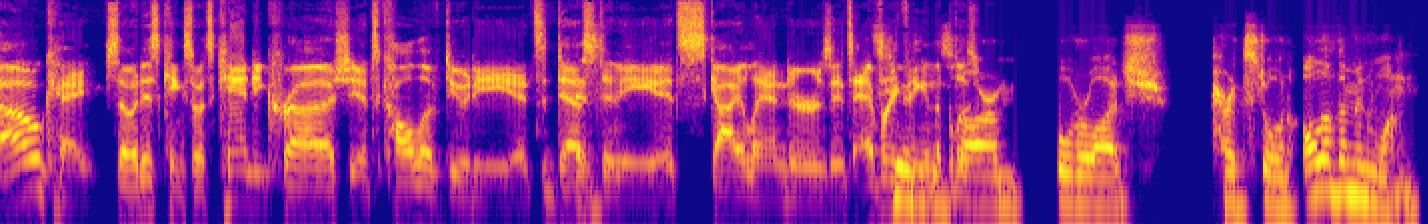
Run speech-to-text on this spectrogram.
Okay, so it is King. So it's Candy Crush, it's Call of Duty, it's Destiny, it's Skylanders, it's everything in the Heroes of Blizzard. Storm, Overwatch, Hearthstone, all of them in one.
